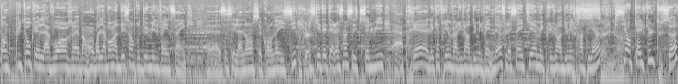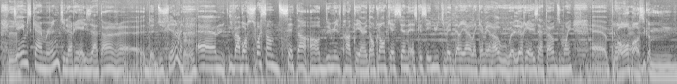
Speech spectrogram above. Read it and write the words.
Donc, plutôt que l'avoir, euh, bon, on va l'avoir en décembre 2025. Euh, ça, c'est l'annonce qu'on a ici. Puis, ce qui est intéressant, c'est que celui après, le quatrième va arriver en 2029. Le cinquième est prévu en 2031. Seigneur. Puis, si on calcule tout ça, James Cameron, qui est le réalisateur euh, de- du film, euh, il va avoir 77 ans en 2031. Donc là, on questionne est-ce que c'est lui qui va être derrière la caméra ou le réalisateur, du moins. euh, Il pour, va avoir euh, passé comme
